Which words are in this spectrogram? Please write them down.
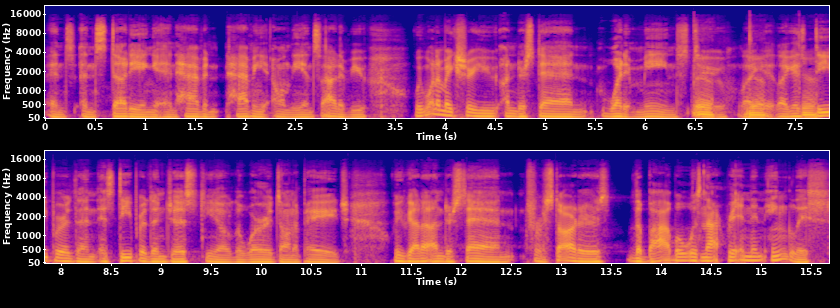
and and studying it and having having it on the inside of you, we want to make sure you understand what it means too. Yeah, like yeah, it, like it's yeah. deeper than it's deeper than just you know the words on a page. We've got to understand, for starters, the Bible was not written in English,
